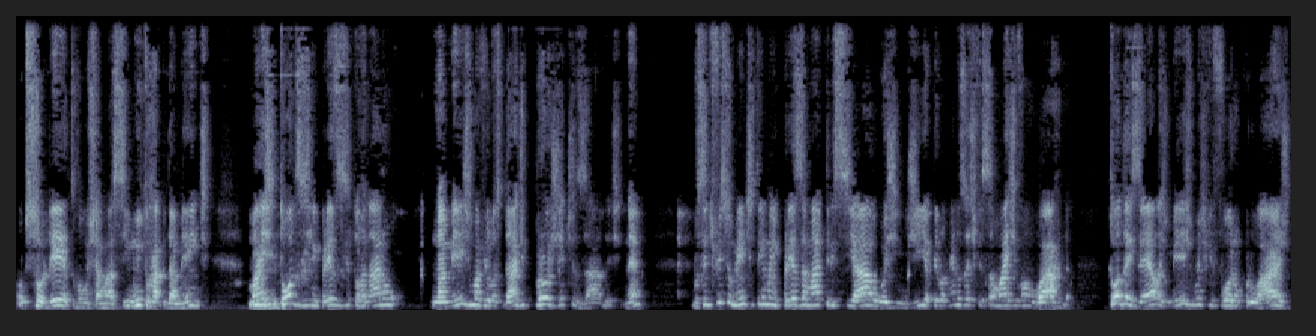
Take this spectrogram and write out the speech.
obsoleto, vamos chamar assim, muito rapidamente, mas uhum. todas as empresas se tornaram, na mesma velocidade, projetizadas. Né? Você dificilmente tem uma empresa matricial hoje em dia, pelo menos as que são mais de vanguarda. Todas elas, mesmo as que foram para o ágil,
